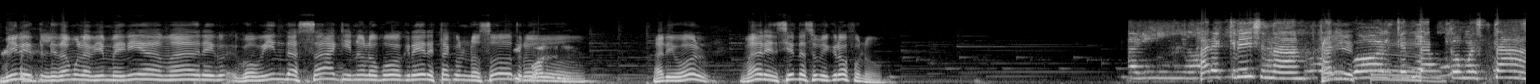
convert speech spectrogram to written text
Mire, le damos la bienvenida a Madre Go- Govinda Saki, no lo puedo creer, está con nosotros. Haribol, madre, encienda su micrófono. Hare Krishna, Haribol. ¿qué tal? ¿Cómo está?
